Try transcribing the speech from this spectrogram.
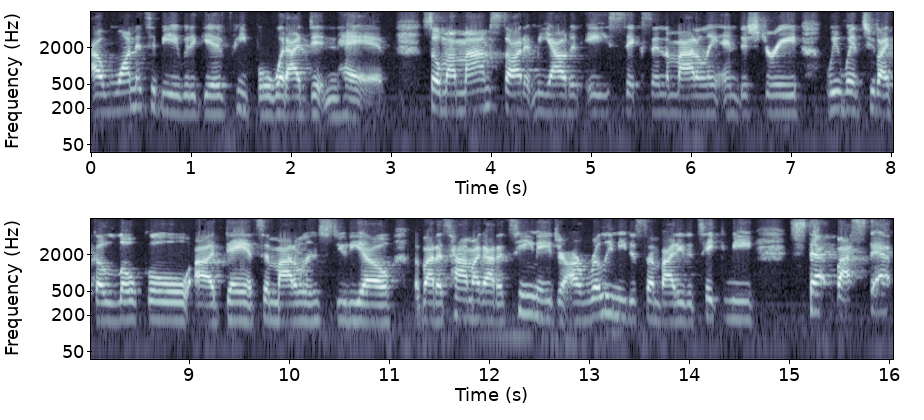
I wanted to be able to give people what I didn't have. So my mom started me out at age six in the modeling industry. We went to like a local uh, dance and modeling studio. But by the time I got a teenager, I really needed somebody to take me step by step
